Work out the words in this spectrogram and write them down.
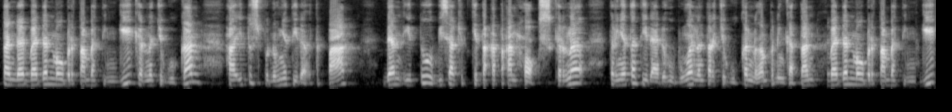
tanda badan mau bertambah tinggi karena cegukan, hal itu sepenuhnya tidak tepat dan itu bisa kita katakan hoax karena ternyata tidak ada hubungan antara cegukan dengan peningkatan badan mau bertambah tinggi.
